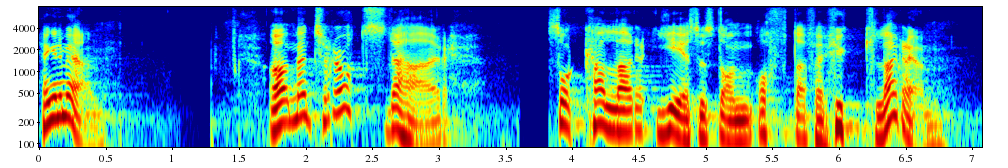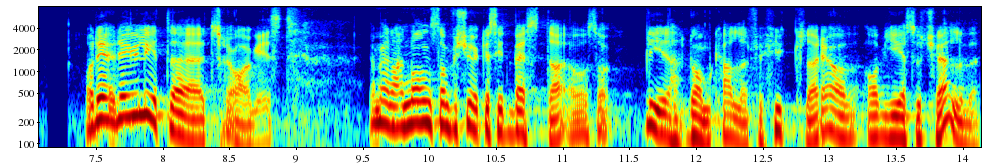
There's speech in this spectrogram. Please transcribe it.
Hänger ni med? Ja, men trots det här så kallar Jesus dem ofta för hycklare. Och det, det, är ju lite tragiskt. Jag menar, någon som försöker sitt bästa och så blir de kallade för hycklare av, av Jesus själv.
